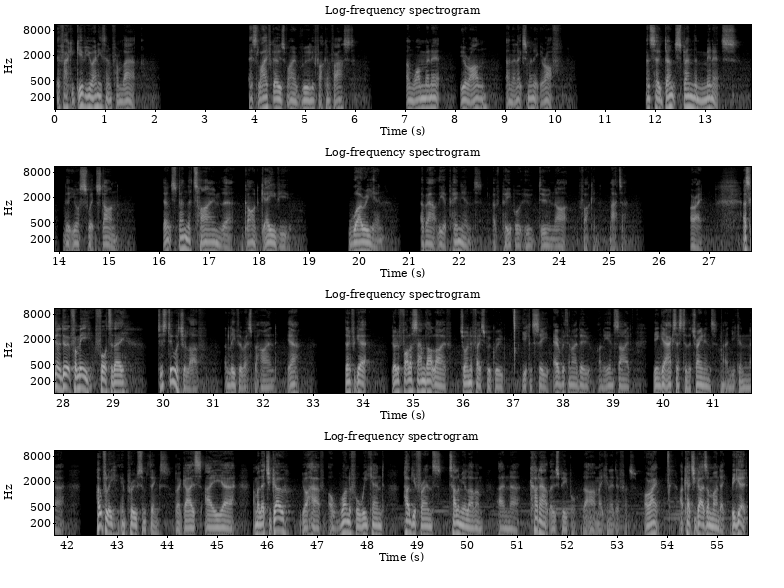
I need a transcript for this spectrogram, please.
if I could give you anything from that, it's life goes by really fucking fast. And one minute you're on, and the next minute you're off. And so don't spend the minutes that you're switched on. Don't spend the time that God gave you worrying about the opinions of people who do not fucking matter. All right. That's going to do it for me for today. Just do what you love and leave the rest behind. Yeah. Don't forget, go to follow Sam.live, join the Facebook group. You can see everything I do on the inside. You can get access to the trainings and you can uh, hopefully improve some things. But guys, I, uh, I'm going to let you go. You'll have a wonderful weekend. Hug your friends, tell them you love them, and uh, cut out those people that aren't making a difference. All right? I'll catch you guys on Monday. Be good.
